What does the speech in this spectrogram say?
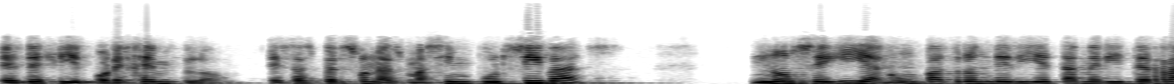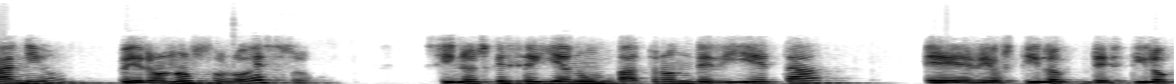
Es decir, por ejemplo, esas personas más impulsivas no seguían un patrón de dieta mediterráneo, pero no solo eso, sino es que seguían un patrón de dieta eh, de, estilo,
